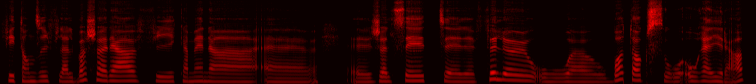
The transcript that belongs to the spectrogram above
في تنظيف للبشرة في كمان آه، جلسات filler وبوتوكس وغيرها.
